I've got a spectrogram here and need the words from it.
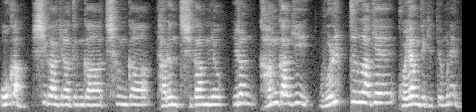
오감, 시각이라든가 청각, 다른 지각력 이런 감각이 월등하게 고양되기 때문에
